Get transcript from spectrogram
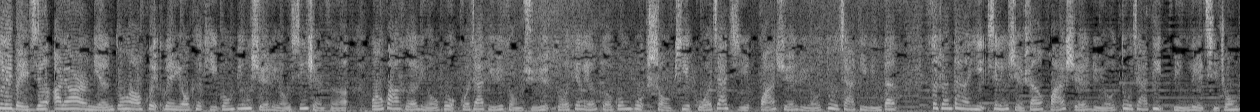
助力北京2022年冬奥会为游客提供冰雪旅游新选择，文化和旅游部、国家体育总局昨天联合公布首批国家级滑雪旅游度假地名单，四川大邑西岭雪山滑雪旅游度假地名列其中。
